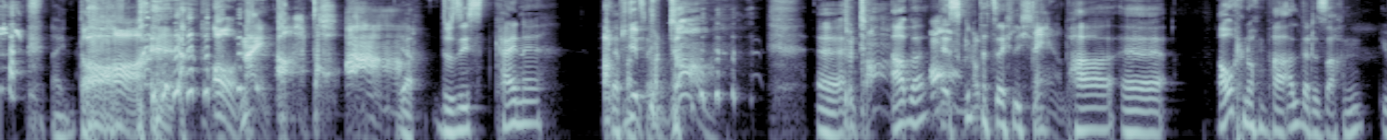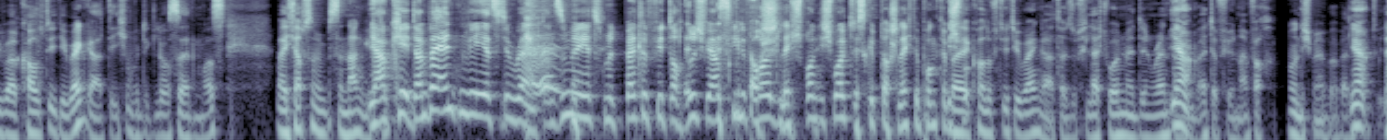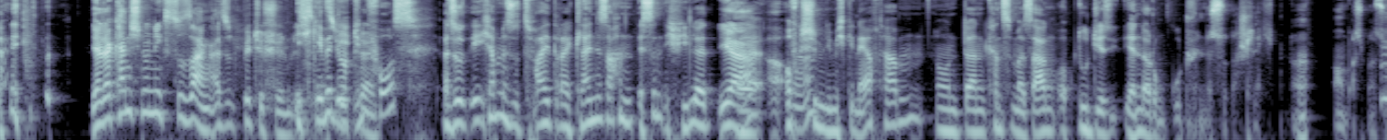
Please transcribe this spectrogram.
Nein, doch. Oh, oh nein. Ah, doch. Ah. Ja, du siehst keine. Pardon. Äh, aber Oh, es gibt tatsächlich ein damn. paar, äh, auch noch ein paar andere Sachen über Call of Duty Vanguard, die ich unbedingt loswerden muss. Weil ich habe es mir ein bisschen lang Ja, okay, dann beenden wir jetzt den Rant. Dann sind wir jetzt mit Battlefield doch durch. Wir haben Es viele Folgen schlecht- besprochen. Ich wollte Es gibt auch schlechte Punkte bei Call of Duty Vanguard. Also vielleicht wollen wir den Rant Ja. weiterführen. Einfach nur nicht mehr über Vanguard vielleicht. Ja, da kann ich nur nichts zu sagen. Also bitteschön. Ich gebe die turn. Infos. Also ich habe mir so zwei, drei kleine Sachen, es sind nicht viele, Ja. äh, aufgeschrieben, die mich genervt haben. Und dann kannst du mal sagen, ob du die Änderung gut findest oder schlecht. Ne? Machen wir es mal so.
